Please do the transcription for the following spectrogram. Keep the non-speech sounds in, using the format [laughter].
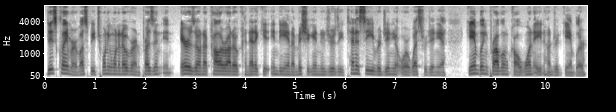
Disclaimer must be 21 and over and present in Arizona, Colorado, Connecticut, Indiana, Michigan, New Jersey, Tennessee, Virginia, or West Virginia. Gambling problem, call 1 800 Gambler.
